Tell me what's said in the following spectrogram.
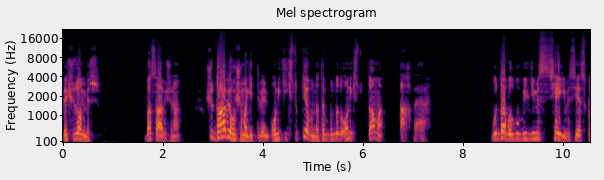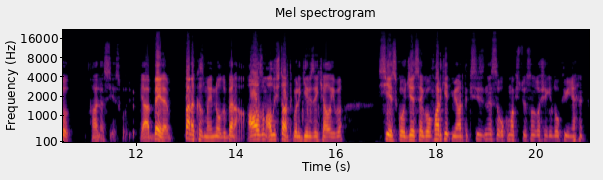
511. Bas abi şuna. Şu daha bir hoşuma gitti benim. 12x tuttu ya bunda. Tabi bunda da 10x tuttu ama ah be. Bu double bu bildiğimiz şey gibi CSGO. Hala CSGO diyor. Ya beyler bana kızmayın ne olur. Ben ağzım alıştı artık böyle gerizekalı gibi. CSGO, CSGO fark etmiyor artık. Siz nasıl okumak istiyorsanız o şekilde okuyun yani.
